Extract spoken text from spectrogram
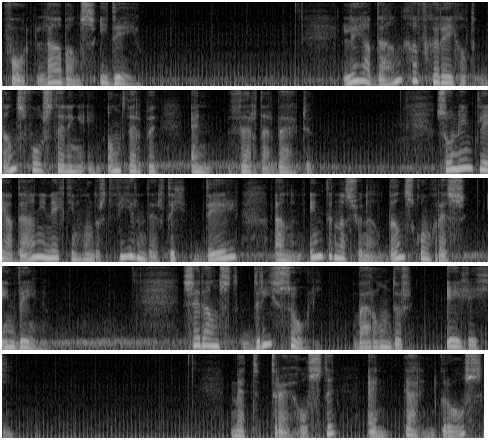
voor Labans ideeën. Lea Daan gaf geregeld dansvoorstellingen in Antwerpen en ver daarbuiten. Zo neemt Lea Daan in 1934 deel aan een internationaal danscongres in Wenen. Zij danst drie soli, waaronder Elegie. Met Trui Hoste en Karin Groos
